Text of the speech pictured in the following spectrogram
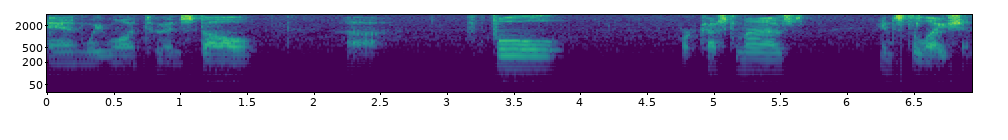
and we want to install uh, full or customized installation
